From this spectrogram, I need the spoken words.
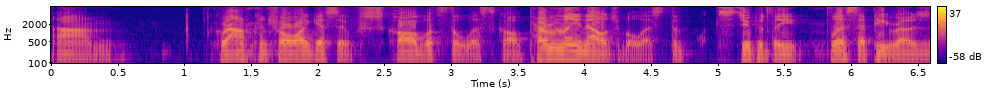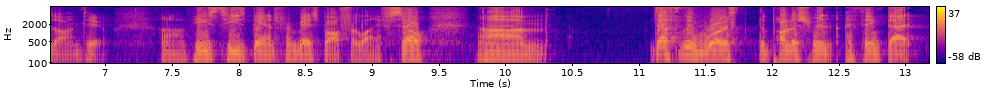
Um, ground control, I guess it was called. What's the list called? Permanently ineligible list. The stupidly list that Pete Rose is on too. Um, he's he's banned from baseball for life. So um, definitely worth the punishment. I think that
